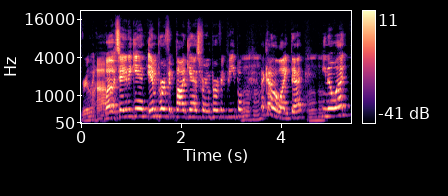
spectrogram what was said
Really? Uh, Well, say it again. Imperfect podcast for imperfect people. Mhm. I kind of like that. Mhm. You know what?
